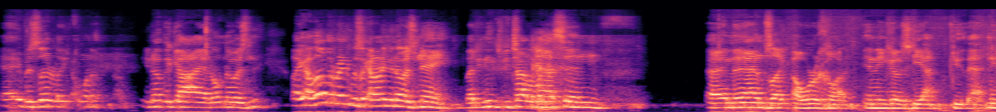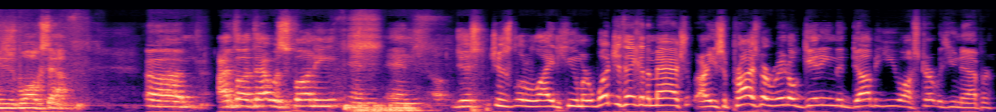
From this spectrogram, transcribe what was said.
It was literally I want to you know the guy I don't know his like I love that Randy was like I don't even know his name, but he needs to be taught a lesson. Uh, and then Adam's like, I'll work on it. And he goes, Yeah, do that. And he just walks out. Um, I thought that was funny and and just just a little light humor. What'd you think of the match? Are you surprised by Riddle getting the W? I'll start with you, Napper.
